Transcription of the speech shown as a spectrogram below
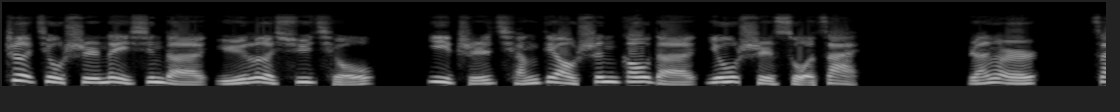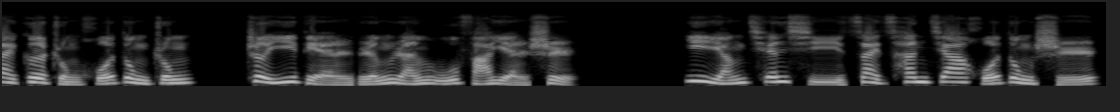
这就是内心的娱乐需求，一直强调身高的优势所在。然而，在各种活动中，这一点仍然无法掩饰。易烊千玺在参加活动时，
